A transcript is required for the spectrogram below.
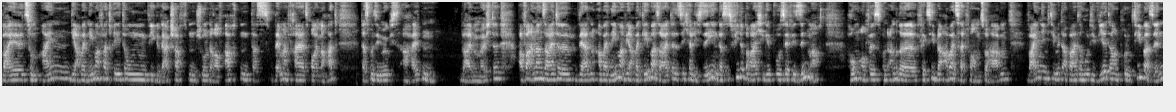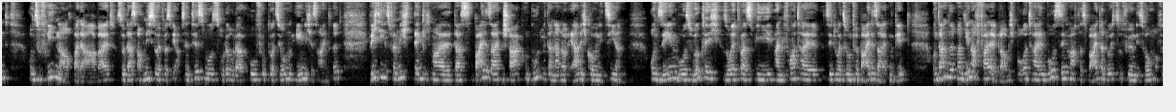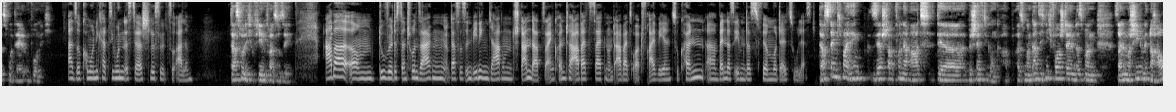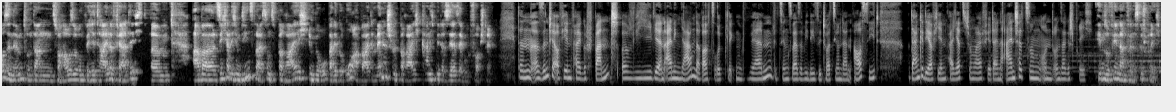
weil zum einen die Arbeitnehmervertretungen wie Gewerkschaften schon darauf achten, dass wenn man Freiheitsräume hat, dass man sie möglichst erhalten bleiben möchte. Auf der anderen Seite werden Arbeitnehmer wie Arbeitgeberseite sicherlich sehen, dass es viele Bereiche gibt, wo es sehr viel Sinn macht, Homeoffice und andere flexible Arbeitszeitformen zu haben, weil nämlich die Mitarbeiter motivierter und produktiver sind und zufriedener auch bei der Arbeit, sodass auch nicht so etwas wie Absentismus oder, oder hohe Fluktuationen und ähnliches eintritt. Wichtig ist für mich, denke ich mal, dass beide Seiten stark und gut miteinander und ehrlich kommunizieren und sehen, wo es wirklich so etwas wie eine Vorteilsituation für beide Seiten gibt. Und dann wird man je nach Fall, glaube ich, beurteilen, wo es Sinn macht, das weiter durchzuführen, dieses Homeoffice-Modell und wo nicht. Also Kommunikation ist der Schlüssel zu allem. Das würde ich auf jeden Fall so sehen. Aber ähm, du würdest dann schon sagen, dass es in wenigen Jahren Standard sein könnte, Arbeitszeiten und Arbeitsort frei wählen zu können, äh, wenn das eben das Firmenmodell zulässt. Das, denke ich mal, hängt sehr stark von der Art der Beschäftigung ab. Also man kann sich nicht vorstellen, dass man seine Maschine mit nach Hause nimmt und dann zu Hause irgendwelche Teile fertigt. Ähm, aber sicherlich im Dienstleistungsbereich, im Büro, bei der Büroarbeit, im Managementbereich kann ich mir das sehr, sehr gut vorstellen. Dann äh, sind wir auf jeden Fall gespannt, äh, wie wir in einigen Jahren darauf zurückblicken werden, beziehungsweise wie die Situation dann aussieht. Danke dir auf jeden Fall jetzt schon mal für deine Einschätzung und unser Gespräch. Ebenso vielen Dank für das Gespräch.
